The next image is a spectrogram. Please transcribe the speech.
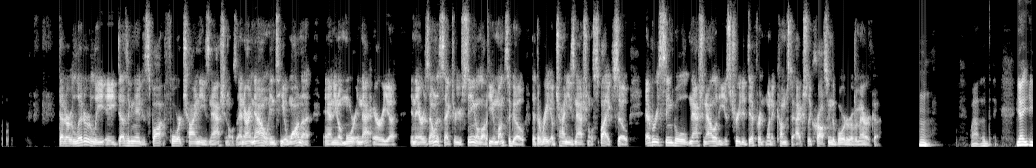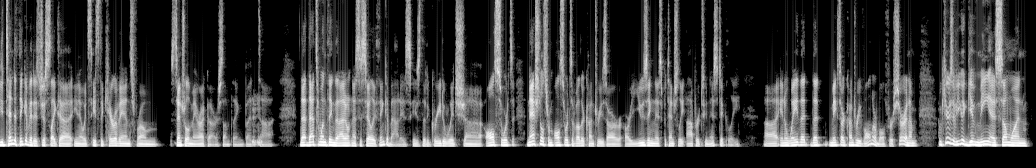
that are literally a designated spot for Chinese nationals. And right now in Tijuana and you know more in that area, in the Arizona sector, you're seeing a lot a few months ago that the rate of Chinese nationals spiked. So every single nationality is treated different when it comes to actually crossing the border of America. Hmm. Wow. Yeah, you tend to think of it as just like uh, you know, it's it's the caravans from Central America or something, but mm-hmm. uh, that that's one thing that I don't necessarily think about is is the degree to which uh, all sorts of, nationals from all sorts of other countries are are using this potentially opportunistically uh, in a way that that makes our country vulnerable for sure. And I'm I'm curious if you could give me as someone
